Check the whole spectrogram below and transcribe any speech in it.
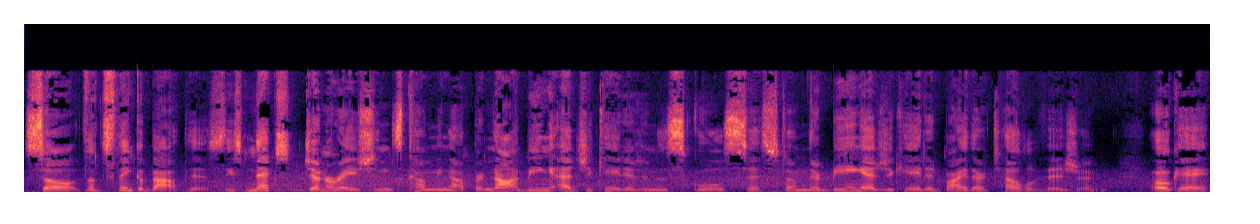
So let's think about this. These next generations coming up are not being educated in the school system. They're being educated by their television. Okay,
